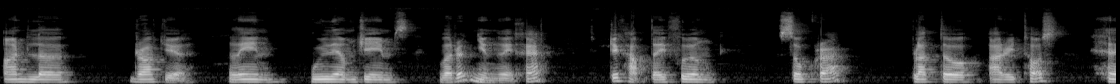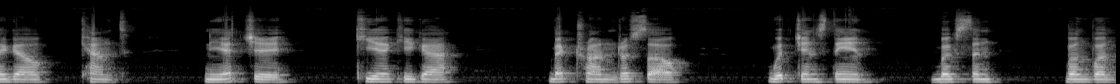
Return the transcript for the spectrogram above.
Adler, Roger, Lynn, William James và rất nhiều người khác triết học Tây phương Socrates, Plato, Aristotle, Hegel, Kant, Nietzsche, Kierkegaard, Bertrand Russell, Wittgenstein, Bergson, vân vân,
